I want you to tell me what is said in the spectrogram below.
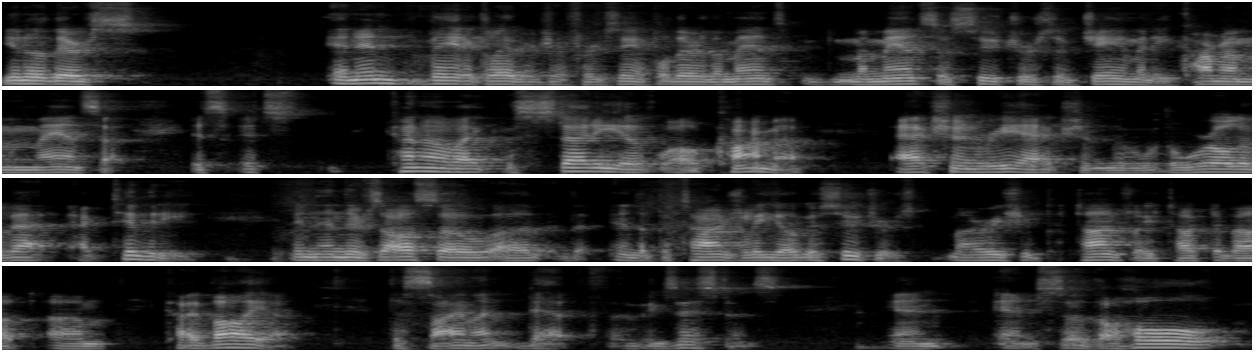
You know, there's, and in Vedic literature, for example, there are the Mimamsa Sutras of Jaimini, Karma Mimamsa. It's, it's kind of like the study of, well, karma, action, reaction, the, the world of activity and then there's also uh, in the Patanjali Yoga Sutras, Maharishi Patanjali talked about um, Kaivalya, the silent depth of existence. And, and so the whole,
